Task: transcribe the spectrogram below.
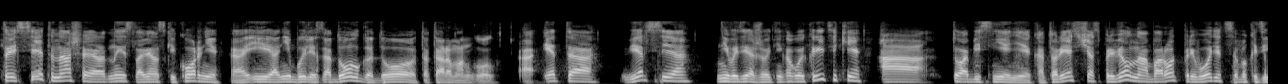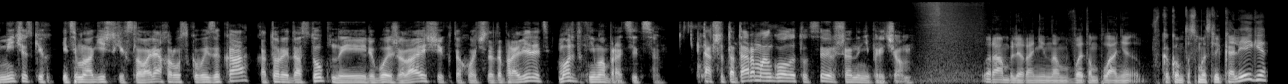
То есть все это наши родные славянские корни, а, и они были задолго до татаро-монгол. Эта версия не выдерживает никакой критики, а то объяснение, которое я сейчас привел, наоборот, приводится в академических этимологических словарях русского языка, которые доступны, и любой желающий, кто хочет это проверить, может к ним обратиться. Так что татаро-монголы тут совершенно ни при чем. Рамблер, они нам в этом плане в каком-то смысле коллеги,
